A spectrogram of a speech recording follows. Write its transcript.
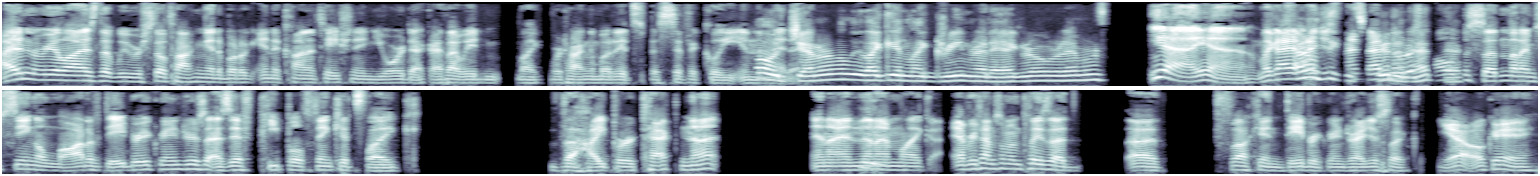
I didn't realize that we were still talking about it in a connotation in your deck. I thought we'd like we're talking about it specifically in the Oh, meta. generally, like in like green red aggro or whatever. yeah, yeah. Like I, I I, just think it's I've good in noticed all of a sudden that I'm seeing a lot of Daybreak Rangers as if people think it's like the hyper tech nut, and I, and then Hmm. I'm like every time someone plays a a fucking Daybreak Ranger, I just like yeah okay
